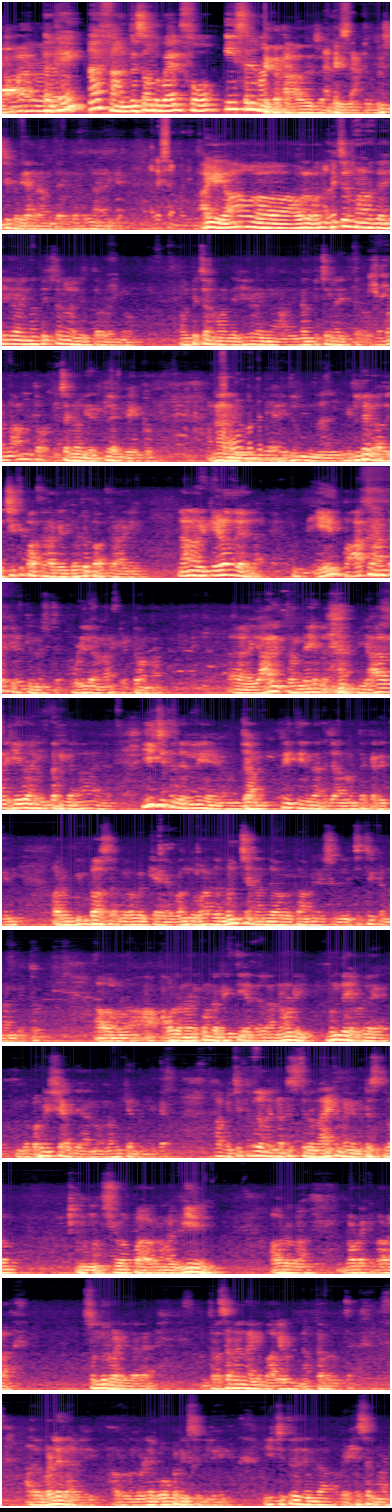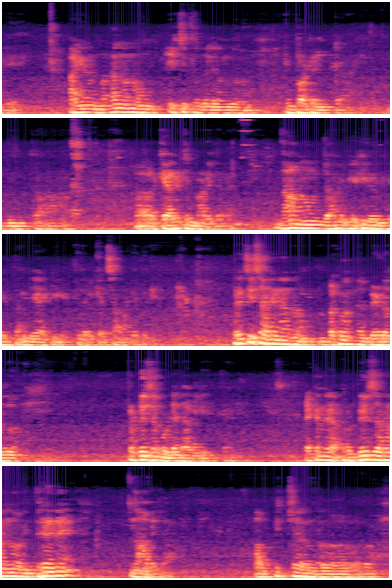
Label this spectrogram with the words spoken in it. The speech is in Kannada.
ಯಾರ? Okay, I found this on the web for eCinema. ಆದ ಜನರಿಗೆ ಇವತ್ತು ದೃಷ್ಟಿ ಪರಿಹಾರ ಅಂತ ಇದ್ದಾರಲ್ಲ ಹಾಗೆ ಹಾಗೆ ಯಾವ ಅವರು ಒಂದು ಪಿಕ್ಚರ್ ಮಾಡಿದ ಹೀರೋ ಇನ್ನೊಂದು ಪಿಕ್ಚರ್ನಲ್ಲಿ ಇರ್ತಾರೋ ಈಗ ಒಂದು ಪಿಕ್ಚರ್ ಮಾಡಿದ ಹೀರೋಯಿನ್ ಇನ್ನೊಂದು ಪಿಕ್ಚರ್ನಲ್ಲಿ ಇರ್ತಾರೋ ಬಟ್ ನಾನು ಪಿಕ್ಚರ್ನಲ್ಲಿ ಇರಲೇಬೇಕು. ಇರಲೇ ಅದು ಚಿಕ್ಕ ಪಾತ್ರ ಆಗಲಿ ದೊಡ್ಡ ಪಾತ್ರ ಆಗಲಿ. ನಾನು ಅವ್ರಿಗೆ ಕೇಳೋದೇ ಇಲ್ಲ. ಏನ್ ಪಾತ್ರ ಅಂತ ಕೇಳ್ತೀನಿ ಅಷ್ಟೇ. ಒಳ್ಳೆಯವನ್ನ ಕೆಟ್ಟವನ. ಯಾರಿಗೆ ತಂದೆ ಇಲ್ಲ. ಯಾರು ಹೀರೋಯಿನ್ ತಂದೆಲ್ಲ ಈ ಚಿತ್ರದಲ್ಲಿ ಜಾನ್, ಪ್ರೀತಿಯಿಂದ ಜಾನ್ ಅಂತ ಕರಿತೀನಿ. ಅವರು ಬಿಗ್ ಬಾಸ್ ಅವ್ರಿಗೆ ಹೋಗೋಕ್ಕೆ ಒಂದು ವಾರದ ಮುಂಚೆ ನಂದು ಅವರು ಕಾಂಬಿನೇಷನ್ ಚಿತ್ರೀಕರಣ ಆಗಿತ್ತು. ಅವರು ಅವರು ನಡ್ಕೊಂಡ ರೀತಿ ಅದೆಲ್ಲ ನೋಡಿ ಮುಂದೆ ಒಳ್ಳೆ ಒಂದು ಭವಿಷ್ಯ ಇದೆ ಅನ್ನೋ ನಂಬಿಕೆ ನನಗಿದೆ ಹಾಗೆ ಚಿತ್ರದಲ್ಲಿ ನಟಿಸ್ತಿರೋ, ನಾಯಕನಾಗಿ ನಟಿಸ್ತಿರೋ ಶಿವಪ್ಪ ಅವರು ನಮ್ಮ ವೀರೇನ್, ಅವರು ನೋಡೋಕ್ಕೆ ಬಹಳ ಸುಂದರವಾಗಿದ್ದಾರೆ. ಆಗಿ ಬಾಲಿವುಡ್ ನಗ್ತಾ ಬರುತ್ತೆ. ಅದು ಒಳ್ಳೇದಾಗಲಿ, ಅವರು ಒಂದು ಒಳ್ಳೆ ಓಪನಿಂಗ್ ಸಿಗಲಿ ಈ ಚಿತ್ರದಿಂದ ಅವರ ಹೆಸರು ಮಾಡಲಿ. ಹಾಗೆ ನನ್ನ ಮಗನನ್ನು ಈ ಚಿತ್ರದಲ್ಲಿ ಒಂದು ಇಂಪಾರ್ಟೆಂಟ್ ಕ್ಯಾರೆಕ್ಟರ್ ಮಾಡಿದ್ದಾರೆ. ನಾನು ಜಾನಿಗೆ ಹೀರೋನಿಗೆ ತಂದೆಯಾಗಿ ಇದರಲ್ಲಿ ಕೆಲಸ ಮಾಡಿದ್ದೀನಿ. ಪ್ರತಿ ಸಾರಿ ನಾನು ಭಗವಂತನಲ್ಲಿ ಬೇಡೋದು ಪ್ರೊಡ್ಯೂಸರ್ ಒಳ್ಳೆಯದಾಗಲಿ ಯಾಕಂದರೆ ಆ ಪ್ರೊಡ್ಯೂಸರ್ ಅನ್ನೋ ಇದ್ರೇ ನಾವೆಲ್ಲ. ಪಿಕ್ಚರ್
